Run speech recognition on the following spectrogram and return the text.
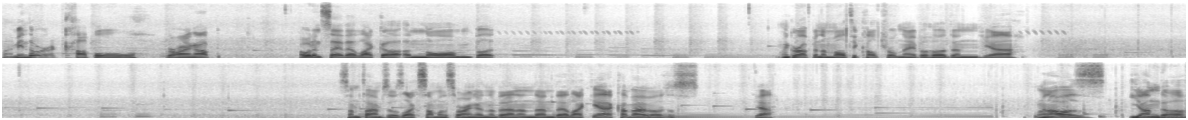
I mean, there were a couple growing up. I wouldn't say they're like a, a norm, but... I grew up in a multicultural neighborhood, and yeah, Sometimes it was like someone throwing an event and then they're like, yeah, come over, just, yeah. When I was younger,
